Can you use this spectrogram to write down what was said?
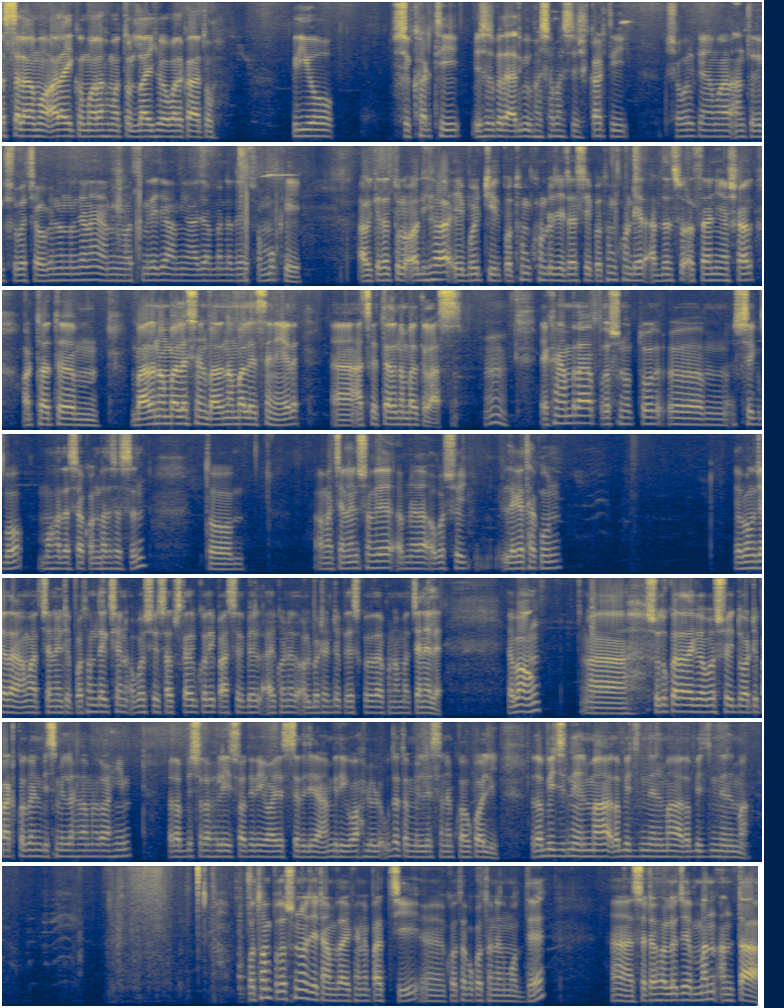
আসসালামু আলাইকুম রহমতুল্লাহি ওবরকাত। প্রিয় শিক্ষার্থী, বিশেষ করে আরবি ভাষাভাষী শিক্ষার্থী, সকলকে আমার আন্তরিক শুভেচ্ছা অভিনন্দন জানাই। আমি ওয়াসিম রেজা, আমি আজ আপনাদের সম্মুখে আল কেদাতুল অধিয়া এই বইটির প্রথম খণ্ড যেটা, সেই প্রথম খণ্ডের আদার্স আসানি আসার, অর্থাৎ বারো নম্বর লেসেন বারো নম্বর লেসেনের আজকে তেরো নম্বর ক্লাস হুম, এখানে আমরা প্রশ্নোত্তর শিখব মহাদাসা কনভারসেশন তো, আমার চ্যানেলের সঙ্গে আপনারা অবশ্যই লেগে থাকুন। এবং যারা আমার চ্যানেলটি প্রথম দেখছেন, অবশ্যই সাবস্ক্রাইব করে পাশের বেল আইকনের অল বাটনটি প্রেস করে রাখুন আমার চ্যানেলে। এবং শুরু করার আগে অবশ্যই দোয়াটি পাঠ করবেন। বিসমিল্লাহ রহমান রহিম। রব্বি সরহলি সদরি ওয়াইসরলি আমিরি ওয়াহলুল রব্বি জিদনি ইলমা, রব্বি জিদনি ইলমা প্রথম প্রশ্ন যেটা আমরা এখানে পাচ্ছি কথোপকথনের মধ্যে হ্যাঁ সেটা হলো যে, মান আন্তা?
